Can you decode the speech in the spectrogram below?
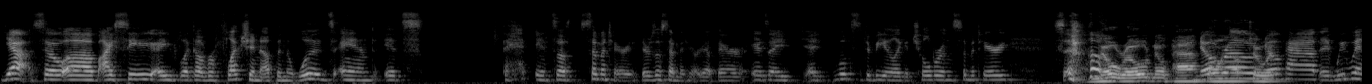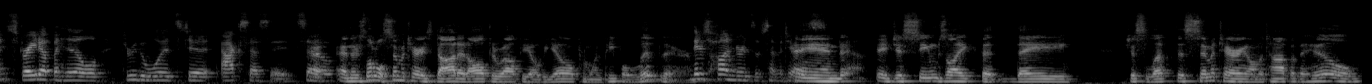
Yeah, so um, I see a like a reflection up in the woods, and it's it's a cemetery. There's a cemetery up there. It's a it looks to be like a children's cemetery. So no road, no path. no going up to road, no it. path. We went straight up a hill through the woods to access it. So And there's little cemeteries dotted all throughout the LBL from when people lived there. there's hundreds of cemeteries. And Yeah. it just seems like that they just left this cemetery on the top of a hill.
